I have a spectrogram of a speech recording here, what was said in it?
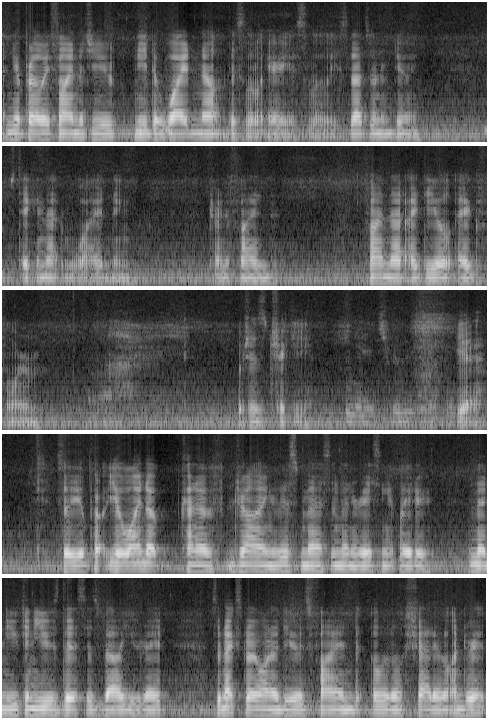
And you'll probably find that you need to widen out this little area slowly. So that's what I'm doing. Just taking that and widening, trying to find find that ideal egg form, which is tricky. Yeah, it's really tricky. Yeah. So you'll you'll wind up kind of drawing this mess and then erasing it later, and then you can use this as value, right? So next what I want to do is find a little shadow under it.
